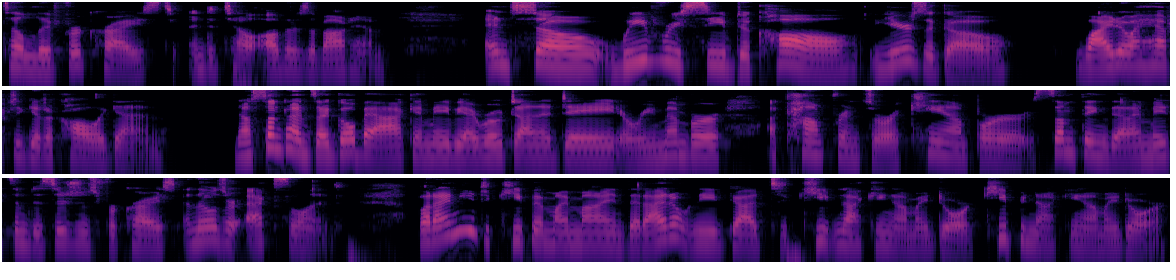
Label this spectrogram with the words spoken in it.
to live for Christ, and to tell others about him. And so we've received a call years ago why do I have to get a call again? Now, sometimes I go back and maybe I wrote down a date or remember a conference or a camp or something that I made some decisions for Christ, and those are excellent. But I need to keep in my mind that I don't need God to keep knocking on my door, keep knocking on my door.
